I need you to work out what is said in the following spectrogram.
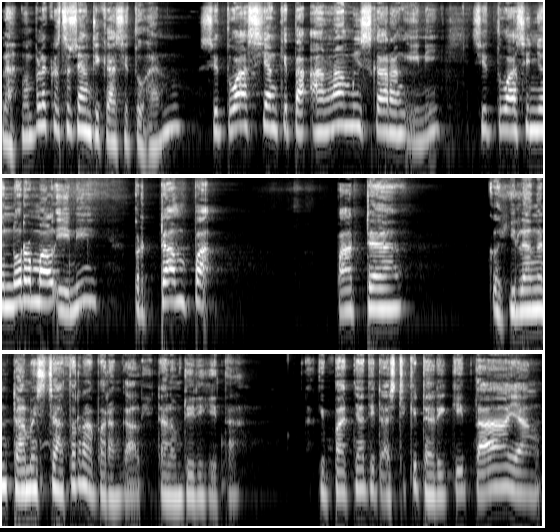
Nah, mempelai Kristus yang dikasih Tuhan, situasi yang kita alami sekarang ini, situasi new normal ini berdampak pada kehilangan damai sejahtera barangkali dalam diri kita. Akibatnya tidak sedikit dari kita yang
